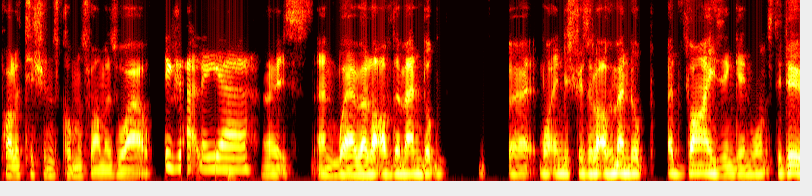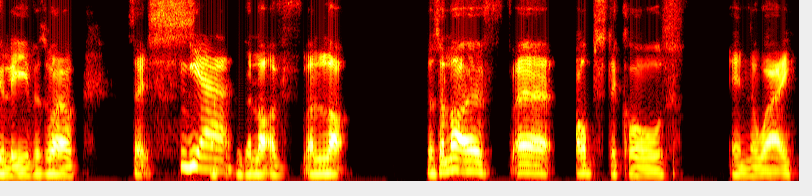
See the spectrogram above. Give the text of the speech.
politicians comes from as well. Exactly. Yeah. It's and where a lot of them end up, uh, what industries a lot of them end up advising in once they do leave as well. So it's yeah, there's a lot of a lot. There's a lot of uh, obstacles in the way.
